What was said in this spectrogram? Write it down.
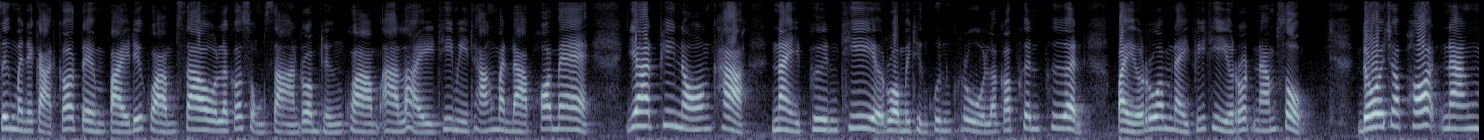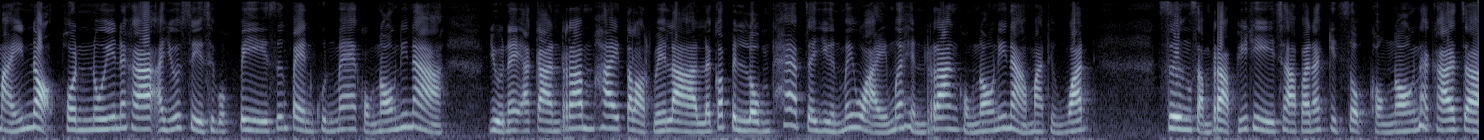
ซึ่งบรรยากาศก็เต็มไปด้วยความเศร้าแล้วก็สงสารรวมถึงความอาลัยที่มีทั้งบรรดาพ่อแม่ ญาติพี่น้องค่ะ ในพื้นที่รวมไปถึงคุณครูแล้วก็เพื่อนๆ ไปร่วมในพิธีรดน้ำศพโดยเฉพาะนางไหมเหนาะพลนุ้ยนะคะ อายุ 46 ปี ซึ่งเป็นคุณแม่ของน้องนินาอยู่ในอาการร่ำไห้ตลอดเวลา แล้วก็เป็นลมแทบจะยืนไม่ไหว เมื่อเห็นร่างของน้องนินามาถึงวัด ซึ่งสำหรับพิธีชาปนกิจศพของน้องนะคะ จะ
